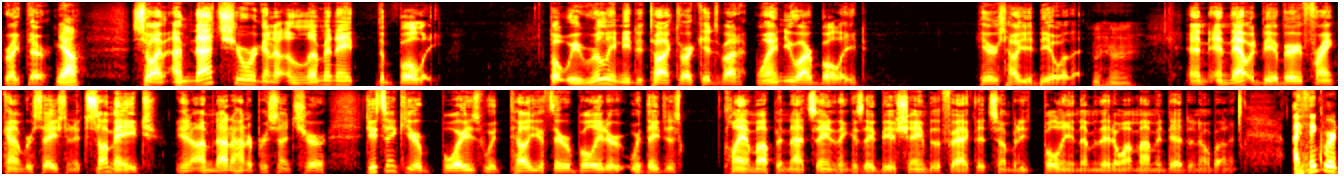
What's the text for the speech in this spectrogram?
right there. Yeah. So I'm I'm not sure we're going to eliminate the bully, but we really need to talk to our kids about when you are bullied. Here's how you deal with it, Mm-hmm. And and that would be a very frank conversation at some age. You know, I'm not 100% sure. Do you think your boys would tell you if they were bullied, or would they just clam up and not say anything because they'd be ashamed of the fact that somebody's bullying them and they don't want mom and dad to know about it? I think we're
